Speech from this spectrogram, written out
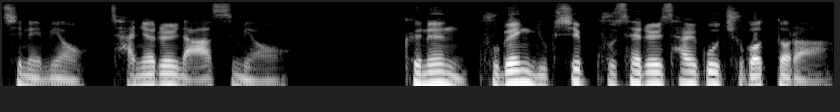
지내며 자녀를 낳았으며 그는 969세를 살고 죽었더라.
